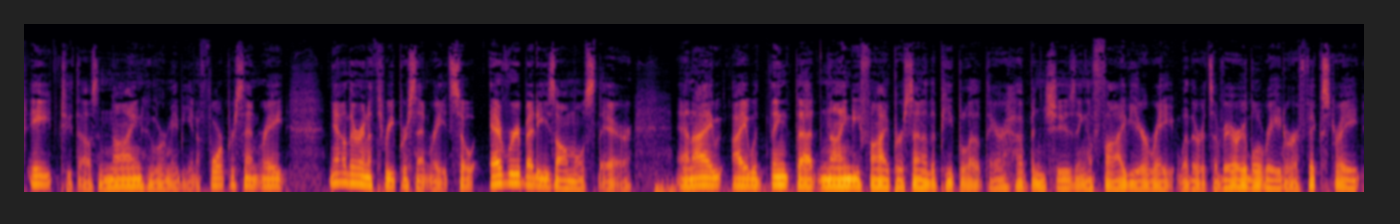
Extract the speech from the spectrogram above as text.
2008, 2009, who were maybe in a 4% rate, now they're in a 3% rate. So everybody's almost there. And I, I would think that 95% of the people out there have been choosing a five year rate, whether it's a variable rate or a fixed rate.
